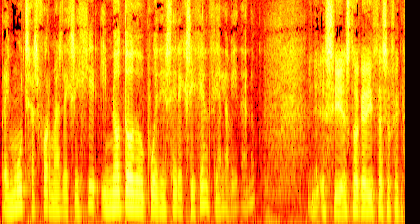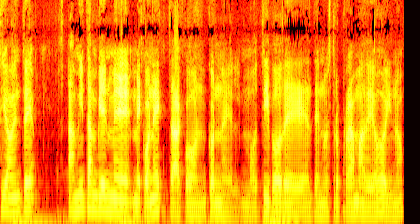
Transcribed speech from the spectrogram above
Pero hay muchas formas de exigir y no todo puede ser exigencia en la vida, ¿no? Sí, esto que dices efectivamente a mí también me, conecta con, el motivo de, de, nuestro programa de hoy, ¿no?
